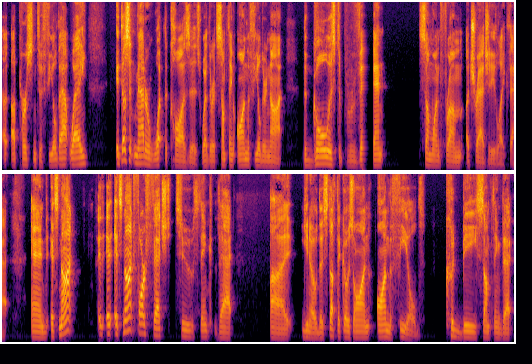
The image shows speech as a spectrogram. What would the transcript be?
a, a person to feel that way. It doesn't matter what the cause is, whether it's something on the field or not. The goal is to prevent someone from a tragedy like that. And it's not it, it's not far fetched to think that uh, you know the stuff that goes on on the field could be something that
